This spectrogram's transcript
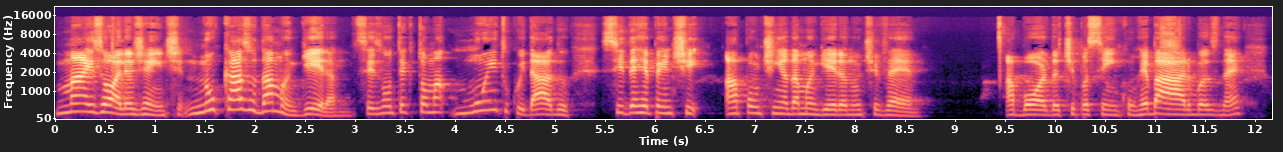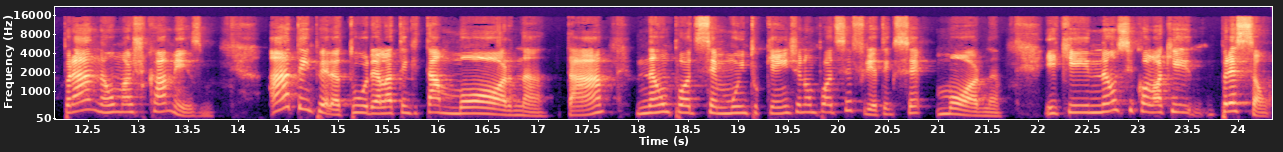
Mas olha, gente, no caso da mangueira, vocês vão ter que tomar muito cuidado se de repente a pontinha da mangueira não tiver a borda, tipo assim, com rebarbas, né? Para não machucar mesmo. A temperatura, ela tem que estar tá morna, tá? Não pode ser muito quente, não pode ser fria, tem que ser morna. E que não se coloque pressão.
